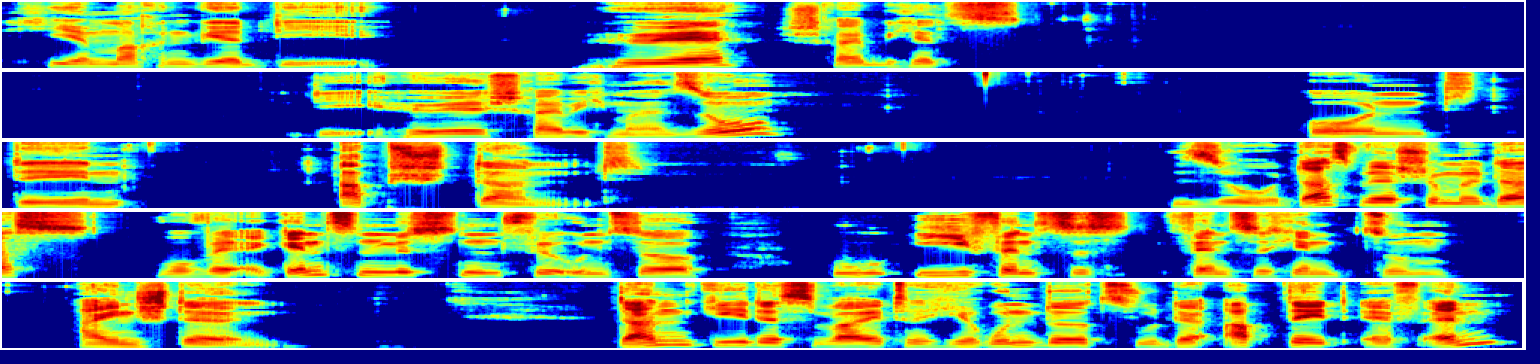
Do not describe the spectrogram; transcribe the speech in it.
Hier machen wir die Höhe, schreibe ich jetzt, die Höhe schreibe ich mal so. Und den Abstand. So, das wäre schon mal das, wo wir ergänzen müssten für unser UI-Fensterchen zum Einstellen. Dann geht es weiter hier runter zu der Update FN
